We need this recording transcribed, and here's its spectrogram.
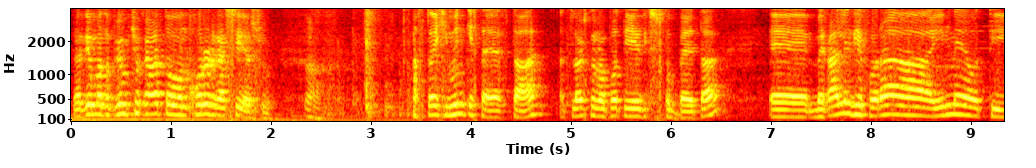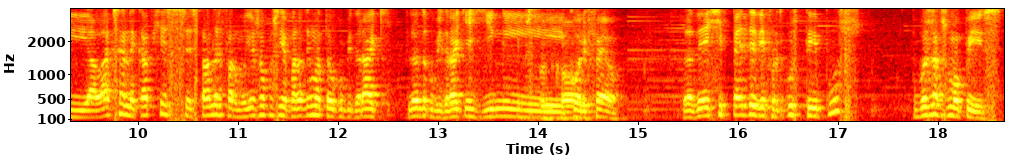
Δηλαδή ομαδοποιούν πιο καλά τον χώρο εργασίας σου. Αυτό έχει μείνει και στα 7, τουλάχιστον από ό,τι έδειξε στο beta. Ε, μεγάλη διαφορά είναι ότι αλλάξανε κάποιες στάνταρ εφαρμογές όπως για παράδειγμα το κομπιουτεράκι. Πλέον το κομπιουτεράκι έχει γίνει Επιστολικό. κορυφαίο. Δηλαδή έχει πέντε διαφορετικούς τύπους που μπορείς να χρησιμοποιείς.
